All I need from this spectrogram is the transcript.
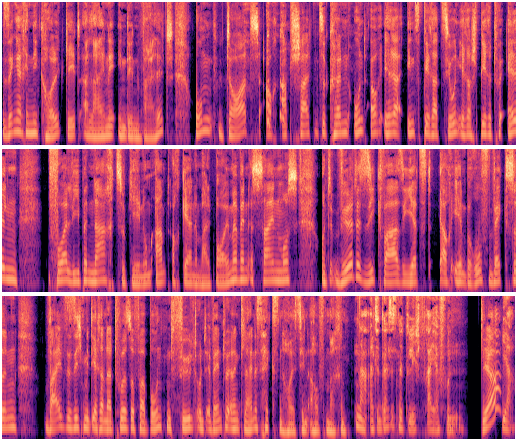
Sängerin Nicole geht alleine in den Wald, um dort auch abschalten zu können und auch ihrer Inspiration, ihrer spirituellen Vorliebe nachzugehen, umarmt auch gerne mal Bäume, wenn es sein muss und würde sie quasi jetzt auch ihren Beruf wechseln, weil sie sich mit ihrer Natur so verbunden fühlt und eventuell ein kleines Hexenhäuschen aufmachen. Na, also das ist natürlich frei erfunden. Ja? Ja,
